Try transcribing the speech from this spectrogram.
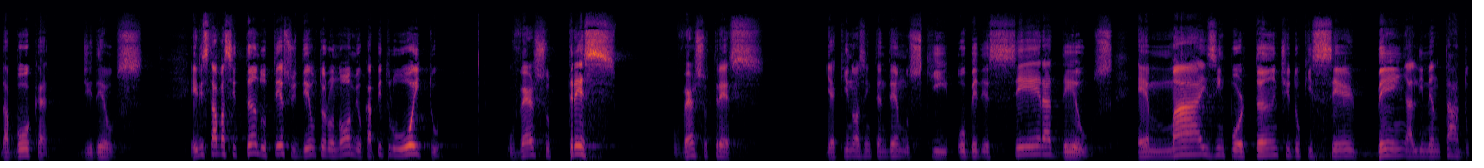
da boca de Deus. Ele estava citando o texto de Deuteronômio, capítulo 8, o verso 3. O verso 3. E aqui nós entendemos que obedecer a Deus é mais importante do que ser bem alimentado.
